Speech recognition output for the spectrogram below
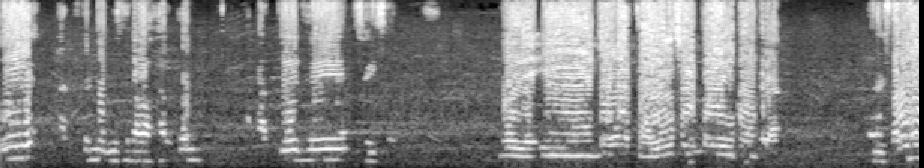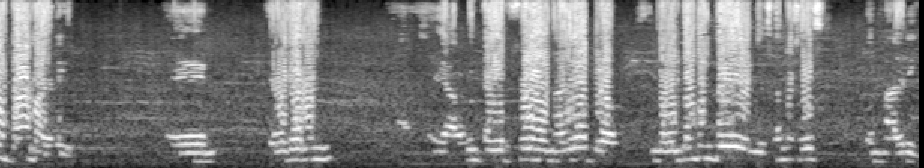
Y a mí me gusta trabajar con a partir de 6 años. Muy bien, ¿y dónde está? ¿Dónde se puede encontrar? Bueno, estamos en toda Madrid. Eh, tenemos algún, algún taller fuera de Madrid, pero fundamentalmente donde estamos es en Madrid.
